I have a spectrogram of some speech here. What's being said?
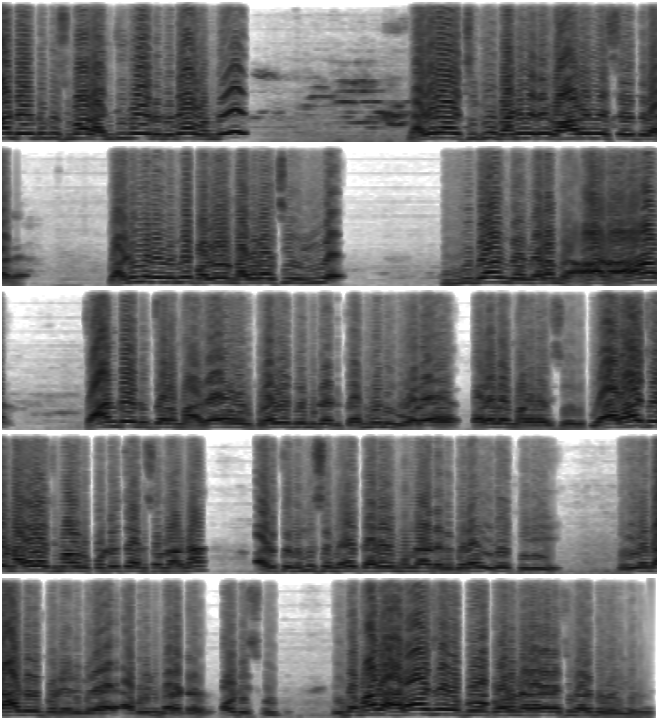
ஆண்டொன்றுக்கு சுமார் அஞ்சு கோடி ரூபாய் வந்து நகராட்சிக்கு வணிகர்கள் வாடகையை செலுத்துறாங்க. வணிகர்கள் இல்லை பல்லடம் நகராட்சி இல்லை. இதுதான் இந்த நிலைமை. ஆனால் தாண்டோடித்தனமாக ஒரு பிரைவேட் லிமிடெட் கம்பெனி போல பல்லடம் நகராட்சி செய்யுது யாராச்சும் ஒரு நகராட்சி மாதிரி ஒரு குற்றச்சாட்டு சொன்னாங்கன்னா அடுத்த நிமிஷமே கடை முன்னாடி இருக்கிற இதே பிரி நீ வந்து ஆக்கிரமிப்பு பண்ணியிருக்கிற அப்படின்னு மிரட்டுறது நோட்டீஸ் கொடுத்து. இந்த மாதிரி அராஜக போக்குவரம் நகராட்சி நடந்து வருகிறது.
